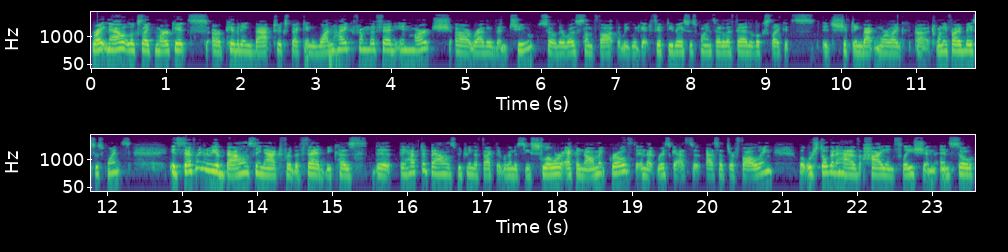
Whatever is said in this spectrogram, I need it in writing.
right now, it looks like markets are pivoting back to expecting one hike from the Fed in March uh, rather than two. So there was some thought that we would get 50 basis points out of the Fed. It looks like it's it's shifting back more like uh, 25 basis points. It's definitely going to be a balancing act for the Fed because the, they have to balance between the fact that we're going to see slower economic growth and that risk asset, assets are falling, but we're still going to have high inflation. And so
